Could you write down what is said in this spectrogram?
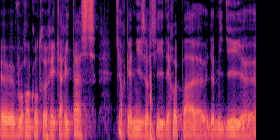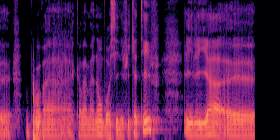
vous rencontrerez Caritas qui organise aussi des repas de midi pour un, quand même un nombre significatif. Il y a euh,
